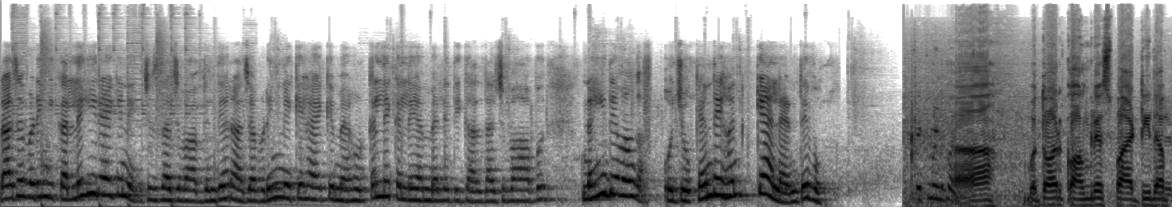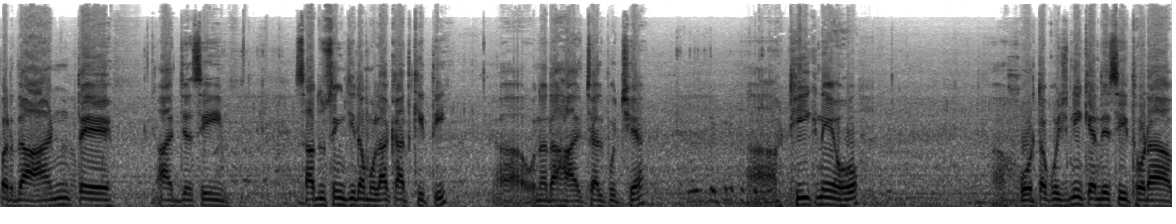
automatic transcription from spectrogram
ਰਾਜਾ ਵੜਿੰਗ ਇਕੱਲੇ ਹੀ ਰਹਿ ਗਏ ਨੇ ਜਿਸ ਦਾ ਜਵਾਬ ਦਿੰਦਿਆਂ ਰਾਜਾ ਵੜਿੰਗ ਨੇ ਕਿਹਾ ਹੈ ਕਿ ਮੈਂ ਹੁਣ ਇਕੱਲੇ-ਇਕੱਲੇ ਐਮਐਲਏ ਦੀ ਗੱਲ ਦਾ ਜਵਾਬ ਨਹੀਂ ਦੇਵਾਂਗਾ। ਉਹ ਜੋ ਕਹਿੰਦੇ ਹਨ ਕਹਿ ਲੈਣ ਦੇਵੋ। ਬਤੌਰ ਕਾਂਗਰਸ ਪਾਰਟੀ ਦਾ ਪ੍ਰਧਾਨ ਤੇ ਅੱਜ ਅਸੀਂ ਸਾਧੂ ਸਿੰਘ ਜੀ ਨਾਲ ਮੁਲਾਕਾਤ ਕੀਤੀ। ਉਹਨਾਂ ਦਾ ਹਾਲ ਚਾਲ ਪੁੱਛਿਆ ਠੀਕ ਨੇ ਉਹ। ਹੋਰ ਤਾਂ ਕੁਝ ਨਹੀਂ ਕਹਿੰਦੇ ਸੀ। ਥੋੜਾ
